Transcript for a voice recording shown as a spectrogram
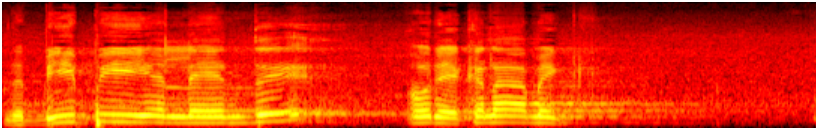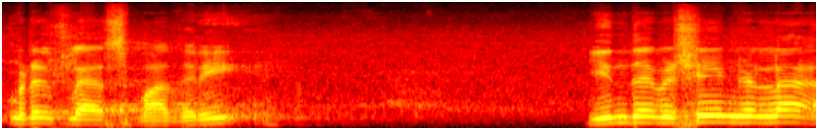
இந்த பிபிஎல்லேருந்து ஒரு எக்கனாமிக் மிடில் கிளாஸ் மாதிரி இந்த விஷயங்கள்லாம்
